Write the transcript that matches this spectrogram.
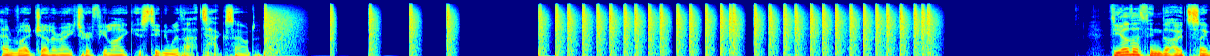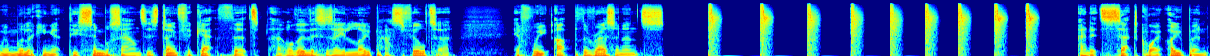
envelope generator, if you like, is dealing with that attack sound. The other thing that I'd say when we're looking at the cymbal sounds is don't forget that uh, although this is a low pass filter, if we up the resonance and it's set quite open,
